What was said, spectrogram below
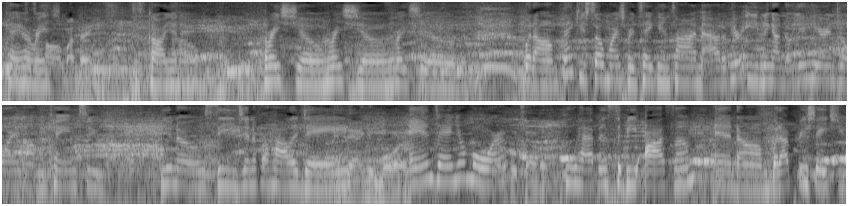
Okay, Heratio. Call Heratio. my name. Just call your name. Heratio, Heratio, Heratio. But um, thank you so much for taking time out of your evening. I know you're here enjoying. Um, you came to, you know, see Jennifer Holliday And Daniel Moore. and Daniel Moore. Incredible talent. who happens to be awesome and um, but I appreciate you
